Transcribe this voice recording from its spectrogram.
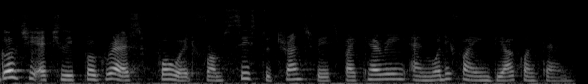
Golgi actually progress forward from cis to trans face by carrying and modifying their contents.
